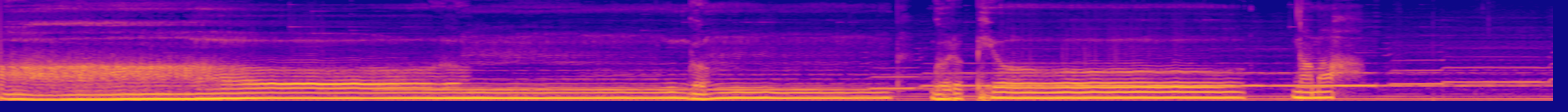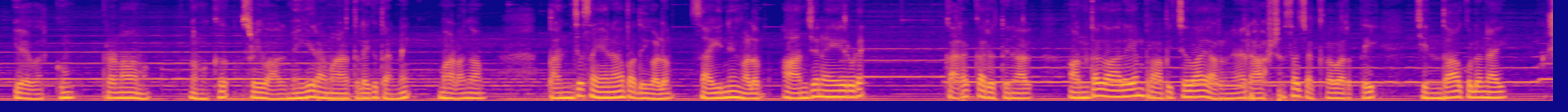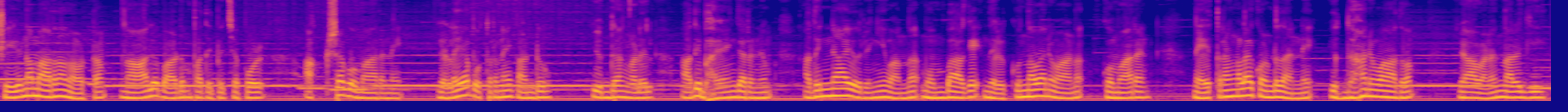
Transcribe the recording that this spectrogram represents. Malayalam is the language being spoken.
ഗും ഗുരുഭ്യോ ഏവർക്കും പ്രണാമം. നമുക്ക് ശ്രീ വാൽമീകി രാമായണത്തിലേക്ക് തന്നെ മടങ്ങാം. പഞ്ചസേനാപതികളും സൈന്യങ്ങളും ആഞ്ജനേയരുടെ കരക്കരുത്തിനാൽ അന്ധകാലയം പ്രാപിച്ചതായി അറിഞ്ഞ രാക്ഷസ ചക്രവർത്തി ചിന്താകുലനായി ക്ഷീണമാർന്ന നോട്ടം നാലുപാടും പതിപ്പിച്ചപ്പോൾ അക്ഷകുമാരനെ ഇളയപുത്രനെ കണ്ടു. യുദ്ധങ്ങളിൽ അതിഭയങ്കരനും അതിനായി ഒരുങ്ങി വന്ന് മുമ്പാകെ നിൽക്കുന്നവനുമാണ് കുമാരൻ. നേത്രങ്ങളെ കൊണ്ട് തന്നെ യുദ്ധാനുവാദം രാവണൻ നൽകി.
